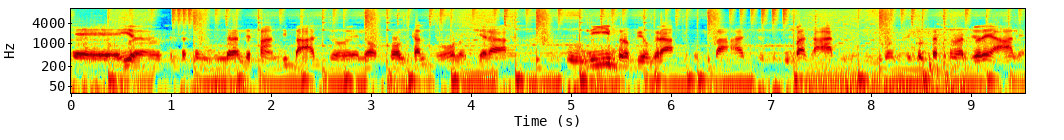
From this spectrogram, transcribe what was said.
e io ero sempre un grande fan di Baggio e l'ho accolta al volo, c'era un libro biografico di Baggio su cui basarmi, incontri col personaggio reale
